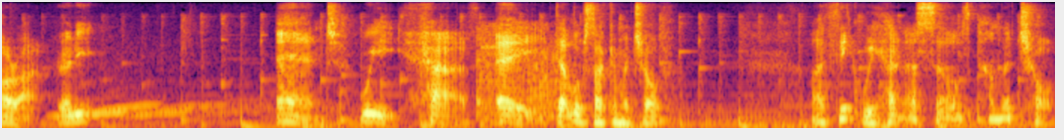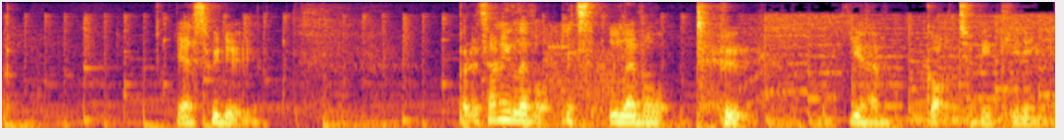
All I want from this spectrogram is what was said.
Alright, ready? And we have a that looks like a Machop. I think we had ourselves a Machop. Yes, we do. But it's only level it's level two. You have got to be kidding me.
